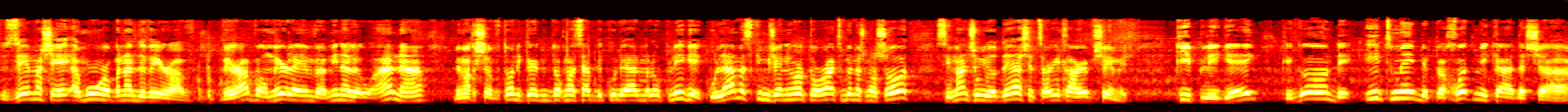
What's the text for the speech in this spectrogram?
זה מה שאמרו רבנן דבי רב. ורב אומר להם ואמינא לאו אנא במחשבתו נקראת מתוך מעשיו דכולי עלמא לא פליגי. כולם מסכימים שאני רואה אותו רץ בין השמשות סימן שהוא יודע שצריך ערב שמש. כי פליגי כגון דאיתמי בפחות מקעדשה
